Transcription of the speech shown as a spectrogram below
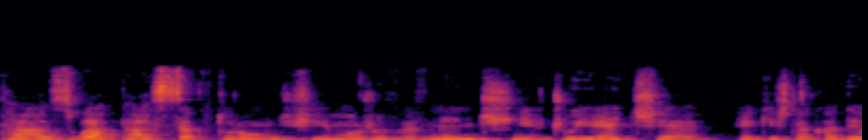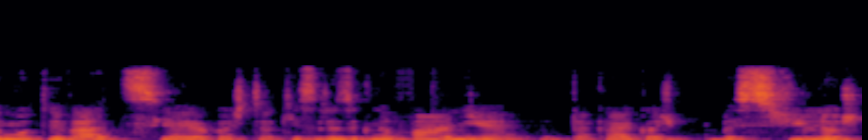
ta zła pasa, którą dzisiaj może wewnętrznie czujecie, jakaś taka demotywacja, jakaś takie zrezygnowanie, taka jakaś bezsilność,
